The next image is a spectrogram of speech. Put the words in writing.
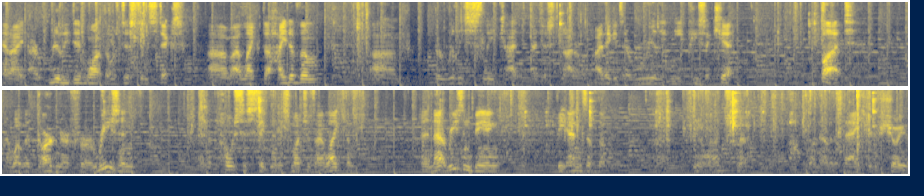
and I, I really did want those distance sticks. Um, I like the height of them. Um, they're really sleek. I, I just, I don't know. I think it's a really neat piece of kit. But I went with Gardner for a reason, as opposed to Cygnet as much as I like them. And that reason being the ends of them. You know, I'm just gonna pop one out of the bag here to show you.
